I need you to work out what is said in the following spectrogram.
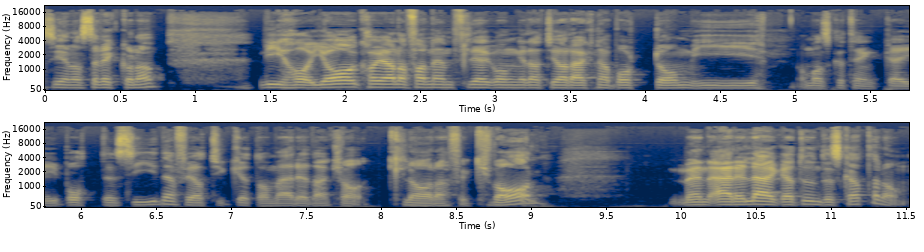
senaste veckorna. Vi har, jag har i alla fall nämnt flera gånger att jag räknar bort dem i, om man ska tänka i bottensidan, för jag tycker att de är redan klar, klara för kval. Men är det läge att underskatta dem?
